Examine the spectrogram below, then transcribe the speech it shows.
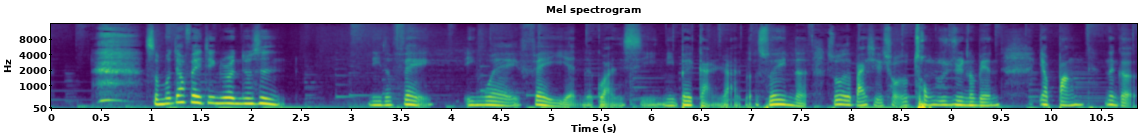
什么叫肺浸润？就是你的肺。因为肺炎的关系，你被感染了，所以呢，所有的白血球都冲出去那边，要帮那个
